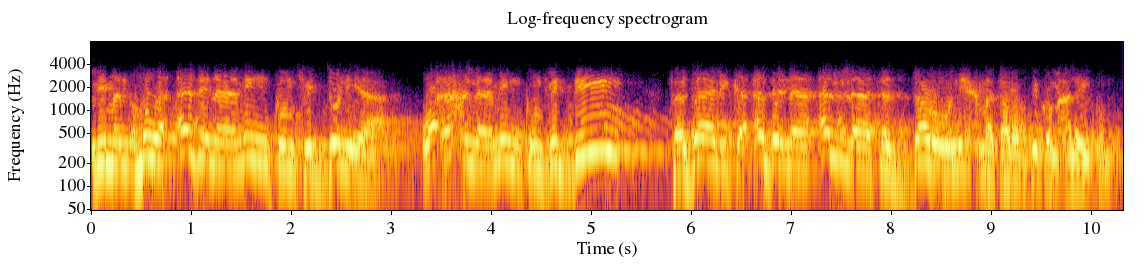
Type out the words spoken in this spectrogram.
لمن هو أدنى منكم في الدنيا وأعلى منكم في الدين فذلك أدنى ألا تزدروا نعمة ربكم عليكم.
